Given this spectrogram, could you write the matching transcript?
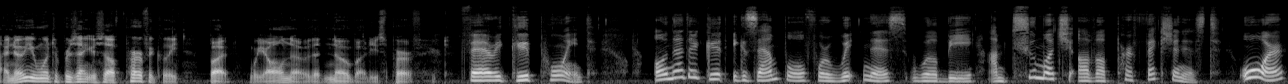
I know you want to present yourself perfectly, but we all know that nobody's perfect. Very good point. Another good example for weakness will be I'm too much of a perfectionist or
